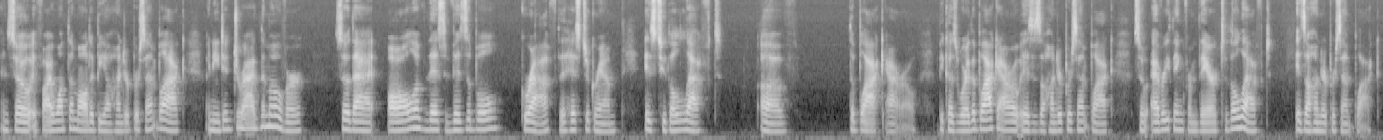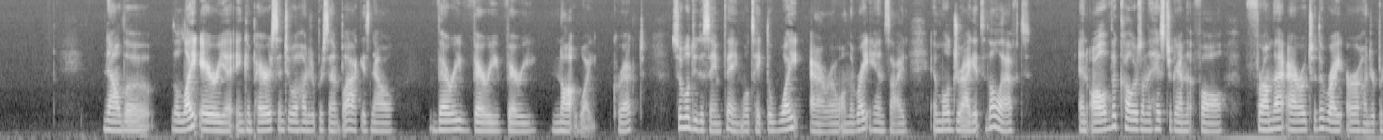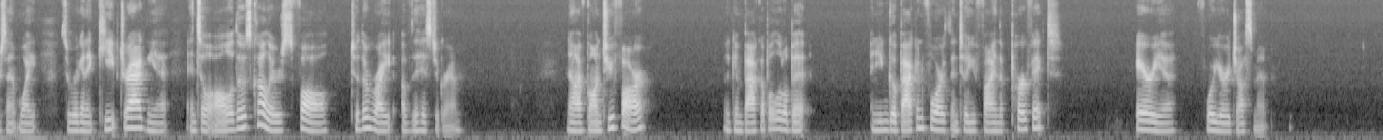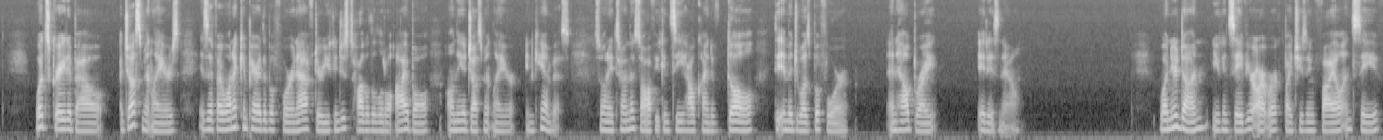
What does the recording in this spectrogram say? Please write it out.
And so if I want them all to be 100% black, I need to drag them over so that all of this visible graph, the histogram, is to the left of the black arrow because where the black arrow is is 100% black, so everything from there to the left is 100% black. Now the the light area in comparison to 100% black is now very, very, very not white, correct? So we'll do the same thing. We'll take the white arrow on the right hand side and we'll drag it to the left and all of the colors on the histogram that fall from that arrow to the right are 100% white. So we're going to keep dragging it until all of those colors fall to the right of the histogram. Now I've gone too far. We can back up a little bit and you can go back and forth until you find the perfect area for your adjustment. What's great about adjustment layers is if I want to compare the before and after, you can just toggle the little eyeball on the adjustment layer in Canvas. So when I turn this off, you can see how kind of dull the image was before and how bright it is now. When you're done, you can save your artwork by choosing File and Save,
